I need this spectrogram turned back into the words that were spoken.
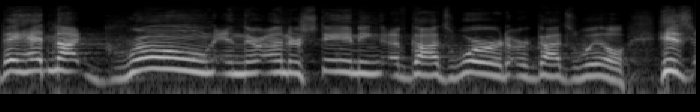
They had not grown in their understanding of God's word or God's will. His,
